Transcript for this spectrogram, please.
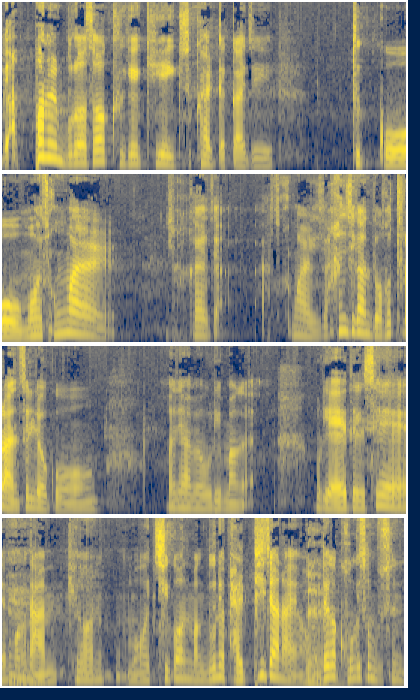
몇 번을 물어서 그게 귀에 익숙할 때까지 듣고 뭐 정말 그러니까 정말 이제 한 시간도 허투루 안 쓰려고 왜냐하면 우리 막 우리 애들 셋, 막 네. 남편, 뭐 직원 막 눈에 밟히잖아요. 네. 내가 거기서 무슨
